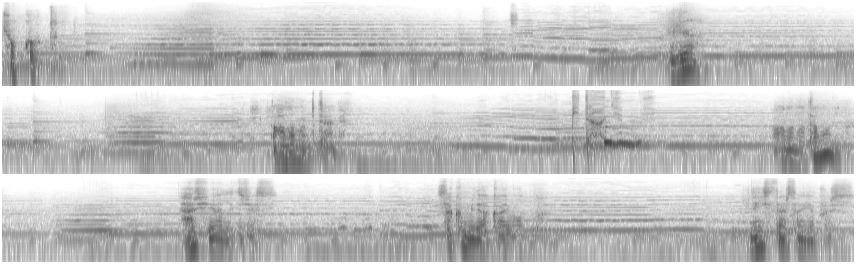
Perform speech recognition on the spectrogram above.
Çok korktun. Hülya. Ağlama bir tane. Bir tanem mi? Ağlama tamam mı? Her şeyi halledeceğiz. Sakın bir daha kaybolma. Ne istersen yaparız.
